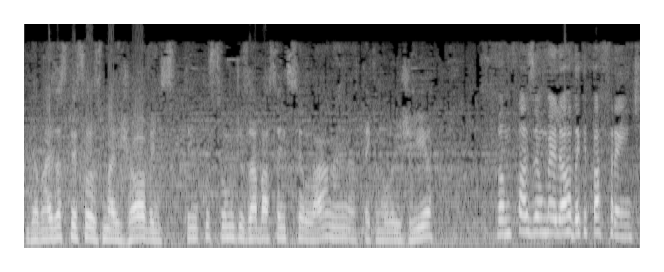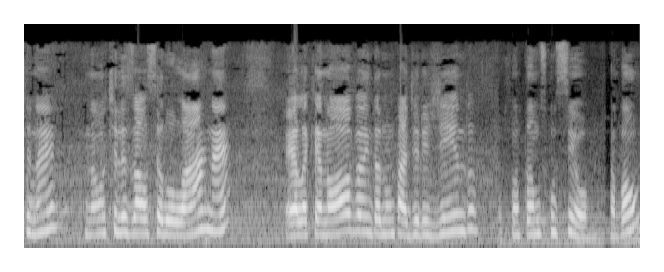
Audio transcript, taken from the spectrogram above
Ainda mais as pessoas mais jovens têm o costume de usar bastante celular, né? A tecnologia. Vamos fazer o melhor daqui para frente, né? Não utilizar o celular, né? Ela que é nova, ainda não está dirigindo. Contamos com o senhor, tá bom?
